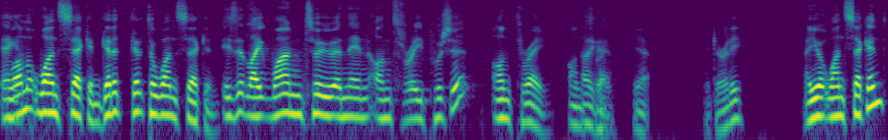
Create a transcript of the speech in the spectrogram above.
hang well, I'm at one second. Get it. Get it to one second. Is it like one, two, and then on three, push it? On three. On Okay. three. Yeah. Okay, ready? Are you at one second?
